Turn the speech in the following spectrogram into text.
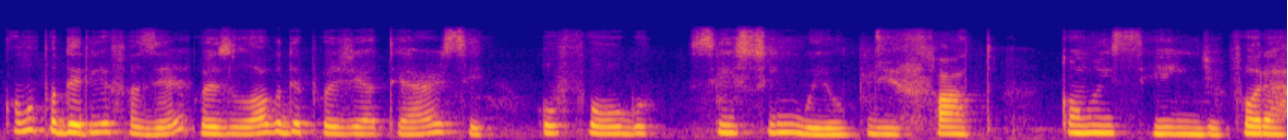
como poderia fazer? Pois logo depois de atear-se, o fogo se extinguiu. De fato, como o incêndio fora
